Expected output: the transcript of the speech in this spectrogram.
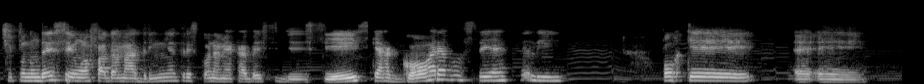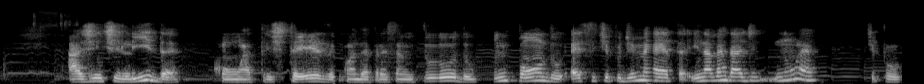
Tipo, não desceu uma fada madrinha, triscou na minha cabeça e disse: Eis que agora você é feliz. Porque é, é, a gente lida com a tristeza, com a depressão e tudo, impondo esse tipo de meta. E na verdade não é. Tipo,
